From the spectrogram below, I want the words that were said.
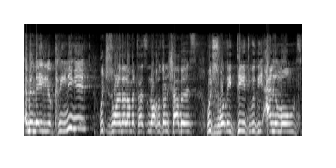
and then maybe you're cleaning it, which is one of the Lamatas and on Shabbos, which is what they did with the animals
